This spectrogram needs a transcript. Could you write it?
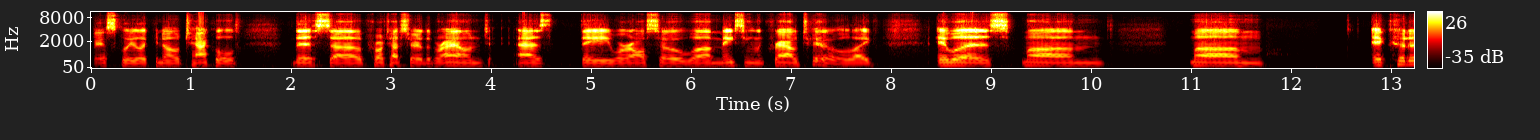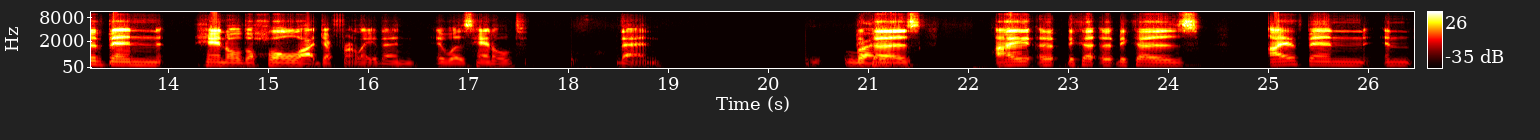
basically like you know tackled this uh protester to the ground as they were also uh, macing the crowd too. Like it was um um it could have been handled a whole lot differently than it was handled then right. because I uh, because uh, because I have been in.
